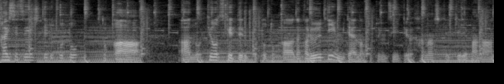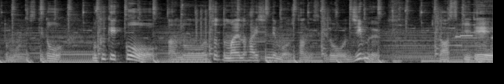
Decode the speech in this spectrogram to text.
大切にしてることとかあの気をつけてることとかなんかルーティンみたいなことについて話していければなと思うんですけど僕結構あのちょっと前の配信でもしたんですけどジムが好きで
